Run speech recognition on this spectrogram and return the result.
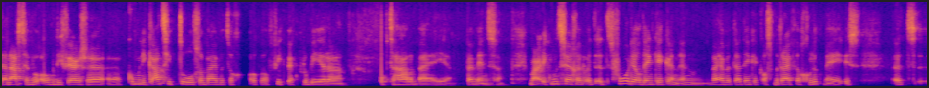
daarnaast hebben we ook diverse communicatietools waarbij we toch ook wel feedback proberen op te halen bij, uh, bij mensen. Maar ik moet zeggen, het, het voordeel denk ik, en, en wij hebben daar denk ik als bedrijf wel geluk mee, is het,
